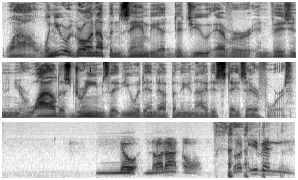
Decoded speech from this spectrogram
Wow. When you were growing up in Zambia, did you ever envision in your wildest dreams that you would end up in the United States Air Force? No, not at all. Not even,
